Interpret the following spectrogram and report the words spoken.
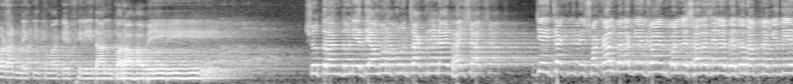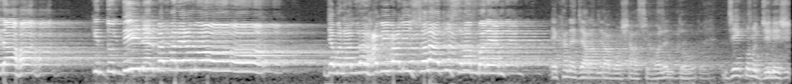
পড়ার নাকি তোমাকে ফ্রি দান করা হবে। সুতরাং দুনিয়াতে এমন কোনো চাকরি নাই ভাই সাহেব। যে চাকরিতে সকালবেলা গিয়ে জয়েন করলে সারা দিনের বেতন আপনাকে দিয়ে দেওয়া হয়। কিন্তু দিনের ব্যাপারে এমন, যেমন আল্লাহর হাবিব আলী সালাম বলেন, এখানে যারা আমরা বসা আছি, বলেন তো, যে কোনো জিনিস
